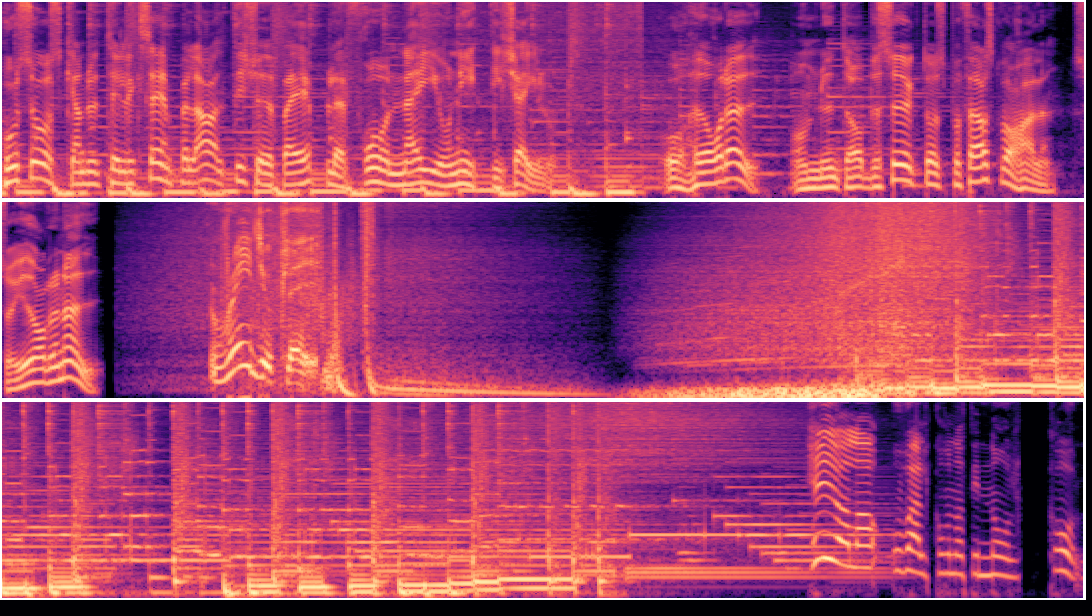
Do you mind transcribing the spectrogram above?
Hos oss kan du till exempel alltid köpa äpple från 9,90 kilot. Och hör du, om du inte har besökt oss på Färskvaruhallen, så gör det nu! Radio Play. Välkomna till Nollkoll.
